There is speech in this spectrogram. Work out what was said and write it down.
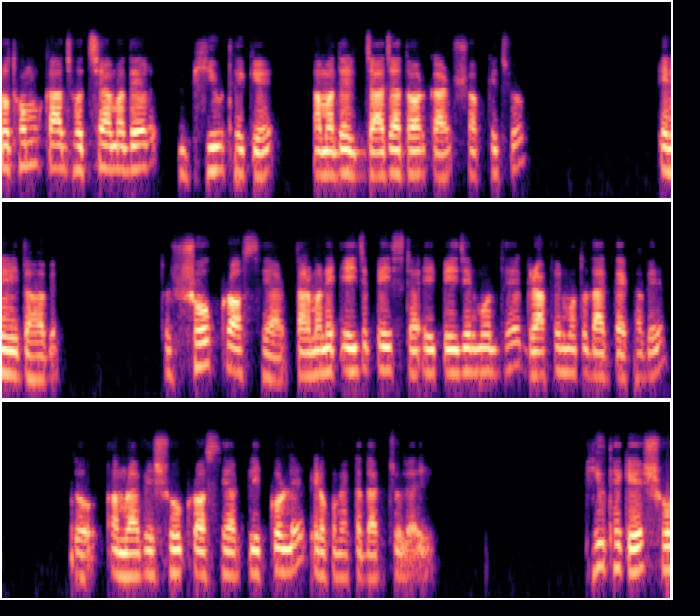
প্রথম কাজ হচ্ছে আমাদের ভিউ থেকে আমাদের যা যা দরকার সবকিছু এনে নিতে হবে। তো শো ক্রস হেয়ার তার মানে এই যে পেজটা এই পেজের মধ্যে গ্রাফের মতো দাগ দেখাবে। তো আমরা শো ক্রস হেয়ার ক্লিক করলে এরকম একটা দাগ চলে আসবে। ভিউ থেকে শো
